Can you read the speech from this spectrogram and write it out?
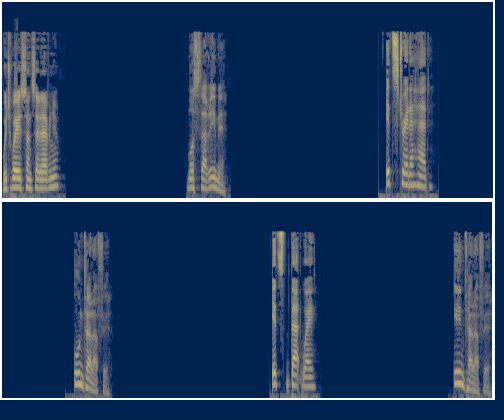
Which way is Sunset Avenue? مستقیمه It's straight ahead. اون طرفه It's that way. این طرفه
